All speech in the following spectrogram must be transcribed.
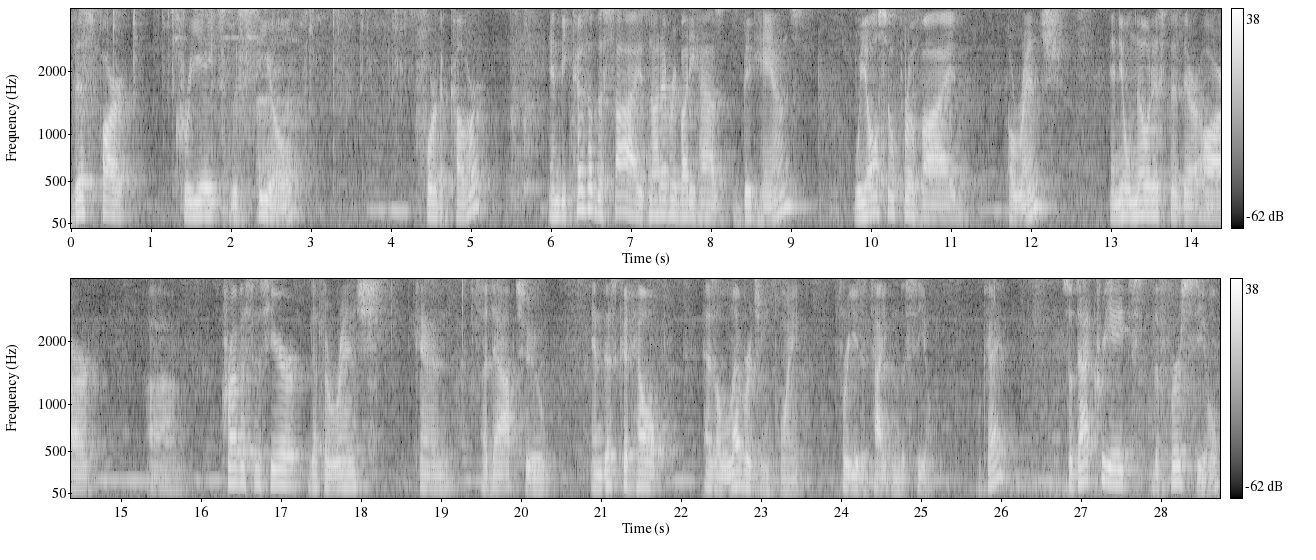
This part creates the seal for the cover. And because of the size, not everybody has big hands. We also provide a wrench, and you'll notice that there are um, crevices here that the wrench can adapt to, and this could help as a leveraging point for you to tighten the seal, okay? So that creates the first seal.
